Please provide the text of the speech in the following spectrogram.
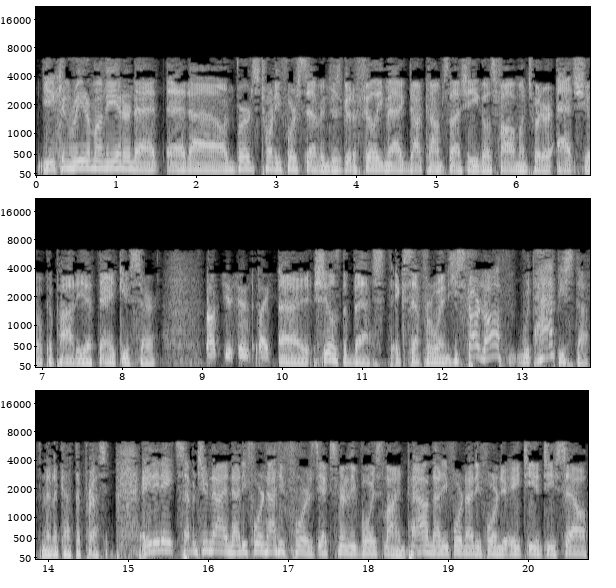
You can read them on the internet at uh, on Birds twenty four seven. Just go to phillymag.com slash Eagles. Follow him on Twitter at Sheil Kapadia. Thank you, sir. Talk to you soon, Spike. Uh, Sheil's the best, except for when he started off with happy stuff, and then it got depressing. 888-729-9494 is the Xfinity voice line. Pound 9494 in your AT&T cell.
